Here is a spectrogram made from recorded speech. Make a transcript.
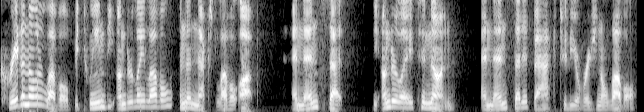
create another level between the underlay level and the next level up, and then set the underlay to none, and then set it back to the original level.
